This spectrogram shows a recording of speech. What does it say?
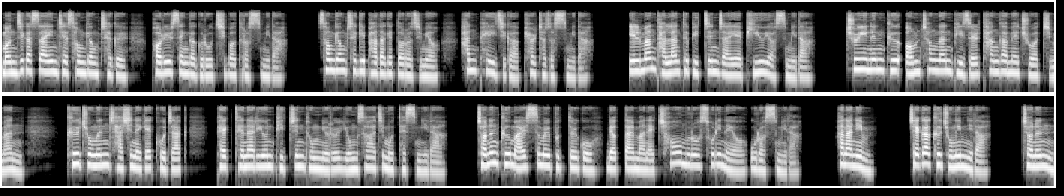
먼지가 쌓인 제 성경책을 버릴 생각으로 집어들었습니다. 성경책이 바닥에 떨어지며 한 페이지가 펼쳐졌습니다. 1만 달란트 빚진 자의 비유였습니다. 주인은 그 엄청난 빚을 탕감해 주었지만 그 종은 자신에게 고작 100데나리온 빚진 동료를 용서하지 못했습니다. 저는 그 말씀을 붙들고 몇 달 만에 처음으로 소리내어 울었습니다. 하나님, 제가 그 종입니다. 저는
